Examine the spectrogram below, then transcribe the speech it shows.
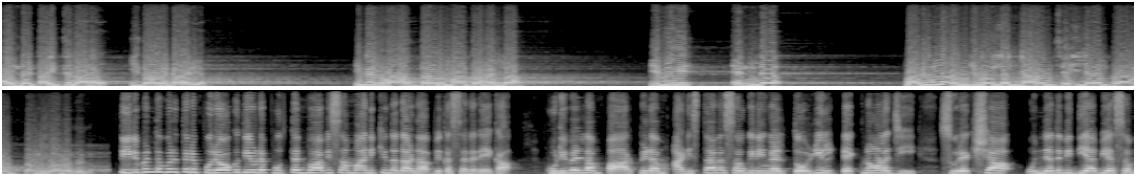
അതിന്റെ ടൈറ്റിലാണ് ഇതാണ് കാര്യം. ഇതൊരു വാഗ്ദാനം മാത്രമല്ല ഇത് എന്റെ വരുന്ന അഞ്ചു കൊല്ലം ഞാൻ ചെയ്യാൻ പോണ പണിയാണത്. തിരുവനന്തപുരത്തിന് പുരോഗതിയുടെ പുത്തൻ ഭാവി സമ്മാനിക്കുന്നതാണ് വികസന രേഖ. കുടിവെള്ളം പാർപ്പിടം അടിസ്ഥാന സൗകര്യങ്ങൾ തൊഴിൽ ടെക്നോളജി സുരക്ഷ ഉന്നത വിദ്യാഭ്യാസം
